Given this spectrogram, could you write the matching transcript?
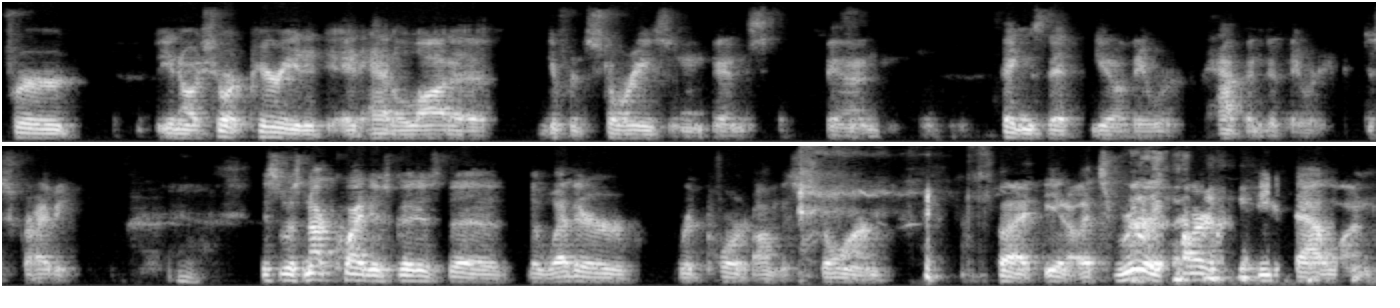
for you know a short period. It, it had a lot of different stories and, and and things that you know they were happened that they were describing. This was not quite as good as the the weather report on the storm, but you know it's really hard to beat that one.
